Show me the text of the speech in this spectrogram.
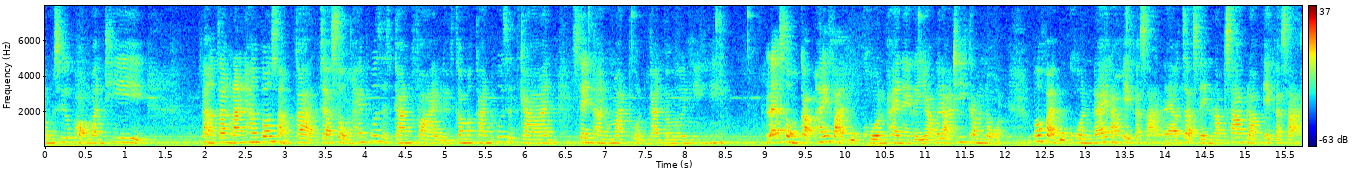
ลงชื่อพร้อมวันที่ หลังจากนั้นทางต้นสังกัดจะส่งให้ผู้จัดการฝ่าย หรือกรรมการผู้จัดการเซ็นอนุมัติผลการประเมินนี้ และส่งกลับให้ฝ่ายบุคคลภายในระยะเวลาที่กำหนด เมื่อฝ่ายบุคคลได้รับเอกสารแล้วจะเซ็นรับทราบรับเอกสาร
